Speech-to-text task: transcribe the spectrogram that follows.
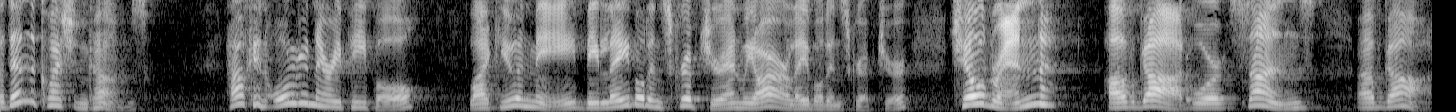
But then the question comes how can ordinary people like you and me be labeled in Scripture, and we are labeled in Scripture, children of God or sons of God?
